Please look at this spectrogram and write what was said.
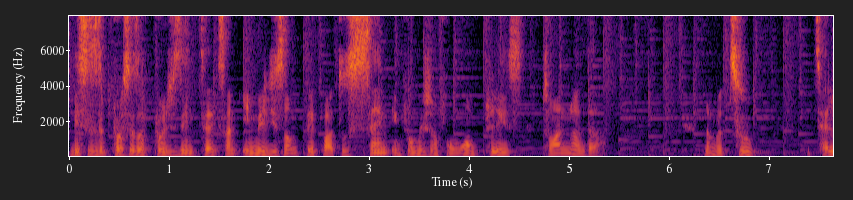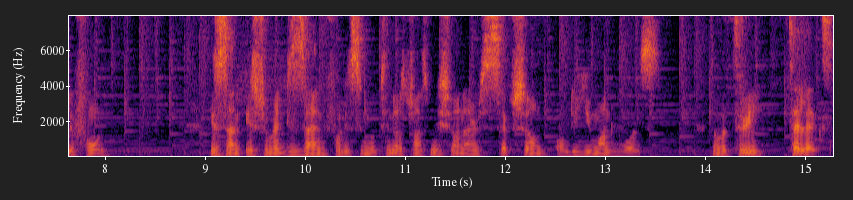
This is the process of producing text and images on paper to send information from one place to another. Number 2 telephone. This is an instrument designed for the simultaneous transmission and reception of the human voice. Number three, telex.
